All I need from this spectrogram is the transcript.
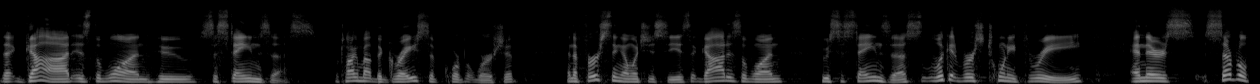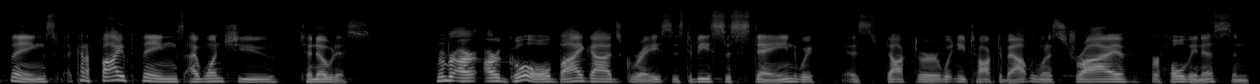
that God is the one who sustains us. We're talking about the grace of corporate worship. And the first thing I want you to see is that God is the one who sustains us. Look at verse 23, and there's several things, kind of five things I want you to notice. Remember, our, our goal by God's grace is to be sustained. We, as Dr. Whitney talked about, we want to strive for holiness and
